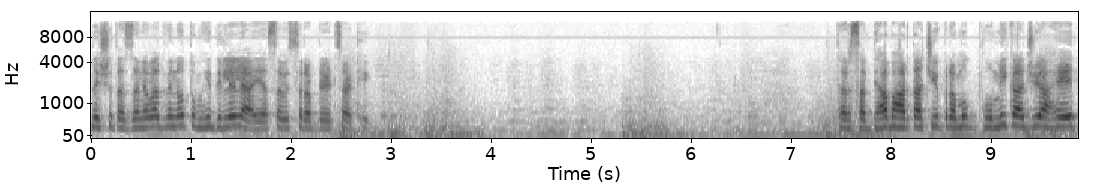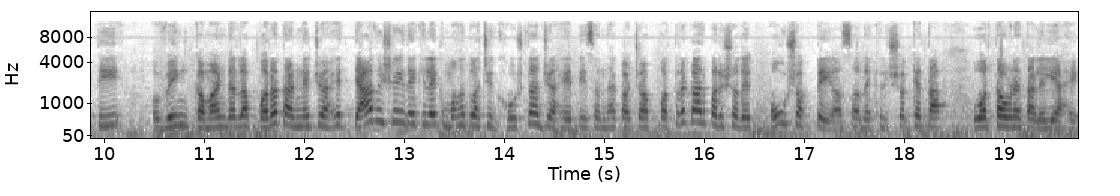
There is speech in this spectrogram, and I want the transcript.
निश्चितच. धन्यवाद विनोद तुम्ही दिलेल्या या सविस्तर अपडेटसाठी. तर सध्या भारताची प्रमुख भूमिका जी आहे ती विंग कमांडरला परत आणण्याची आहे. त्याविषयी देखील एक महत्वाची घोषणा जी आहे ती संध्याकाळच्या पत्रकार परिषदेत होऊ शकते असं देखील शक्यता वर्तवण्यात आलेली आहे.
